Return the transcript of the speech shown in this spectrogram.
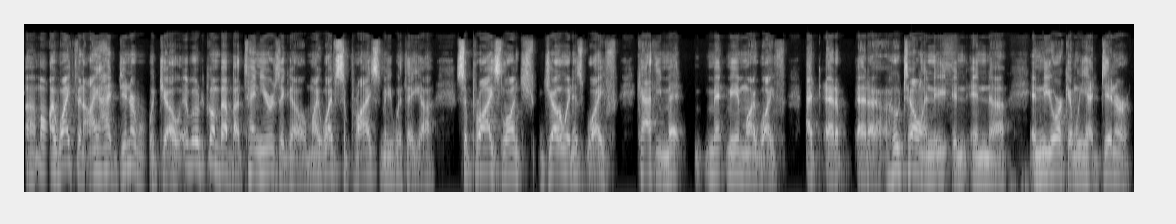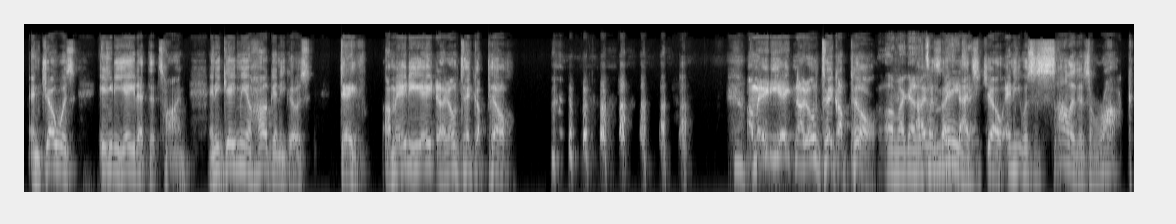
uh, my wife and I had dinner with Joe. It would go about about ten years ago. My wife surprised me with a uh, surprise lunch. Joe and his wife Kathy met met me and my wife at at a at a hotel in in in uh, in New York, and we had dinner. And Joe was eighty eight at the time, and he gave me a hug and he goes, "Dave, I'm eighty eight and I don't take a pill." I'm 88 and I don't take a pill. Oh my God, that's I was amazing. like, that's Joe. And he was as solid as a rock.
